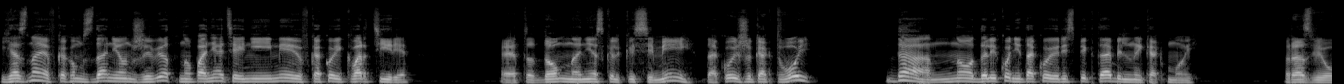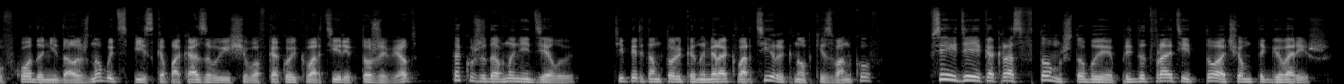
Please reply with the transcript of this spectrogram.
я знаю, в каком здании он живет, но понятия не имею, в какой квартире». «Это дом на несколько семей, такой же, как твой?» «Да, но далеко не такой респектабельный, как мой». «Разве у входа не должно быть списка, показывающего, в какой квартире кто живет?» «Так уже давно не делают. Теперь там только номера квартиры, кнопки звонков. Вся идея как раз в том, чтобы предотвратить то, о чем ты говоришь.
